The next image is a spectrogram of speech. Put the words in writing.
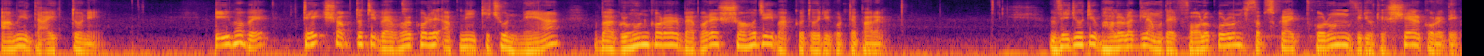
আমি দায়িত্ব নিই। এইভাবে টেক শব্দটি ব্যবহার করে আপনি কিছু নেয়া বা গ্রহণ করার ব্যাপারে সহজেই বাক্য তৈরি করতে পারেন। ভিডিওটি ভালো লাগলে আমাদের ফলো করুন সাবস্ক্রাইব করুন, ভিডিওটি শেয়ার করে দিন।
